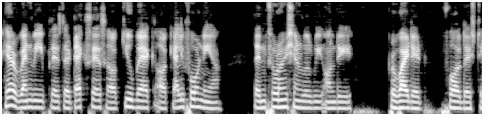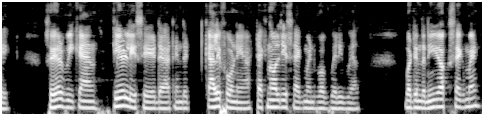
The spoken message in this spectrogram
here when we press the Texas or Quebec or California the information will be only provided for the state. So here we can clearly say that in the California technology segment worked very well. But in the New York segment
